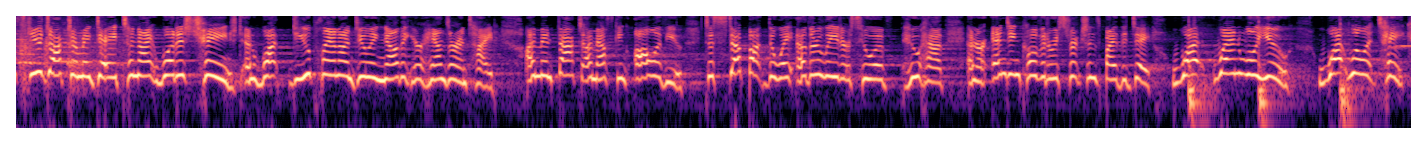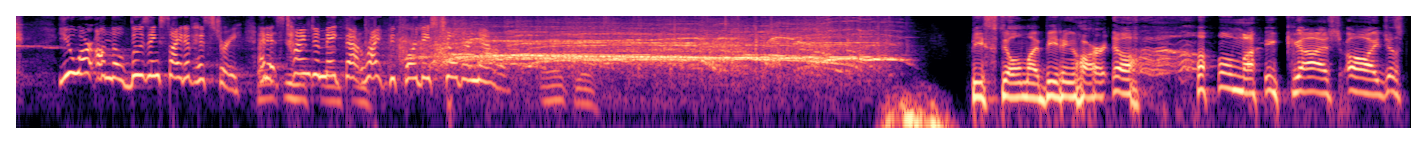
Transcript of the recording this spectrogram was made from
ask you, Dr. McDade, tonight, what has changed and what do you plan on doing now that your hands are untied? I'm, in fact, I'm asking all of you to step up the way other leaders who have, who have and are ending COVID restrictions by the day. What, when will you? What will it take? You are on the losing side of history, and it's time to make that right before these children now. Thank you. Be still, my beating heart. Oh, oh my gosh. Oh, I just,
